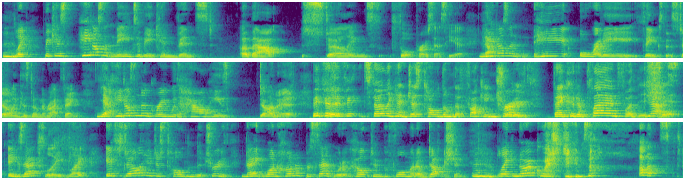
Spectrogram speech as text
Like because he doesn't need to be convinced about Sterling's thought process here. No. He doesn't he already thinks that Sterling has done the right thing. Yeah. Like, he doesn't agree with how he's done it. because if it, Sterling had just told them the fucking truth, Truth. they could have planned for this Yes, shit. exactly. Like if Sterling had just told them the truth, Nate one hundred percent would have helped him perform an abduction. Mm-hmm. Like no questions asked.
